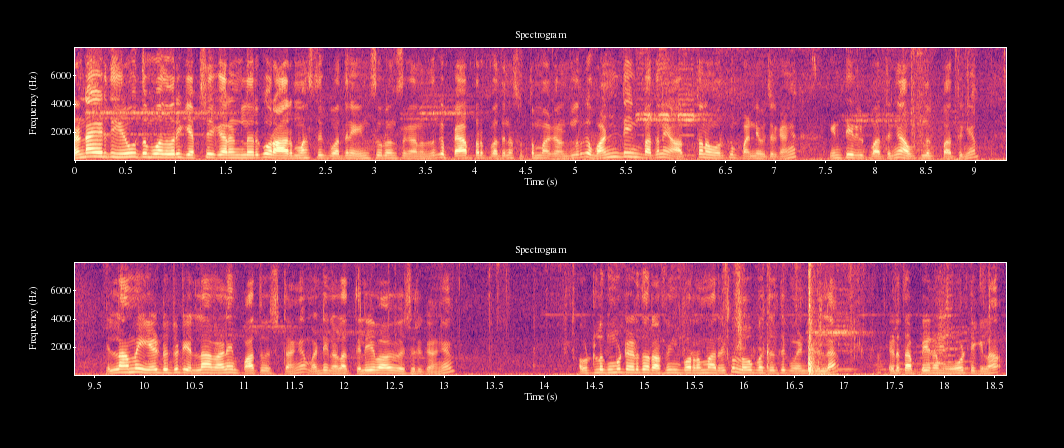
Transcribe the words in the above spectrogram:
ரெண்டாயிரத்தி இருபத்தொம்போது வரைக்கும் எஃப்சி கரண்டில் இருக்குது ஒரு ஆறு மாதத்துக்கு பார்த்தீங்கன்னா இன்சூரன்ஸ் கரண்ட் இருக்குது பேப்பர் பார்த்தீங்கன்னா சுத்தமாக கரண்டில் இருக்குது வண்டியும் பார்த்தீங்கன்னா அத்தனை ஒர்க்கும் பண்ணி வச்சுருக்காங்க. இன்டீரியர் பார்த்துங்க அவுட்லுக் பார்த்துங்க எல்லாமே ஏ டு ஜெட் எல்லா வேலையும் பார்த்து வச்சுட்டாங்க. வண்டி நல்லா தெளிவாகவே வச்சுருக்காங்க. அவுட்லுக் மட்டும் எடுத்து ரஃபிங் போடுற மாதிரி இருக்கும். லோ பட்ஜெட்டுக்கு வேண்டியதில்லை. எடுத்து அப்படியே நம்ம ஓட்டிக்கலாம்.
